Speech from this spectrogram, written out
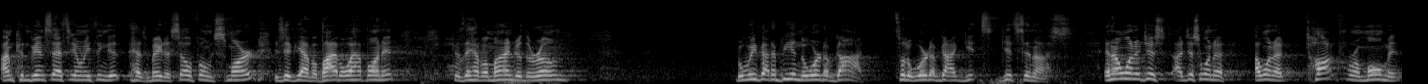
I'm convinced that's the only thing that has made a cell phone smart, is if you have a Bible app on it, because they have a mind of their own. But we've got to be in the Word of God, so the Word of God gets, gets in us. And I want to just, I just want to, I want to talk for a moment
